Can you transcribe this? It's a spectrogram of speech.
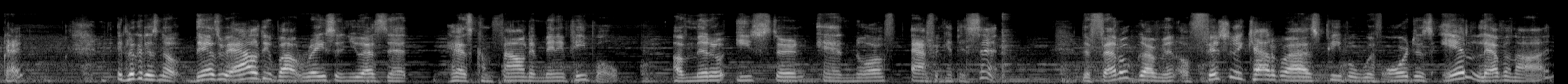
Okay. Look at this note. There's a reality about race in the U.S. that has confounded many people of Middle Eastern and North African descent. The federal government officially categorized people with origins in Lebanon,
